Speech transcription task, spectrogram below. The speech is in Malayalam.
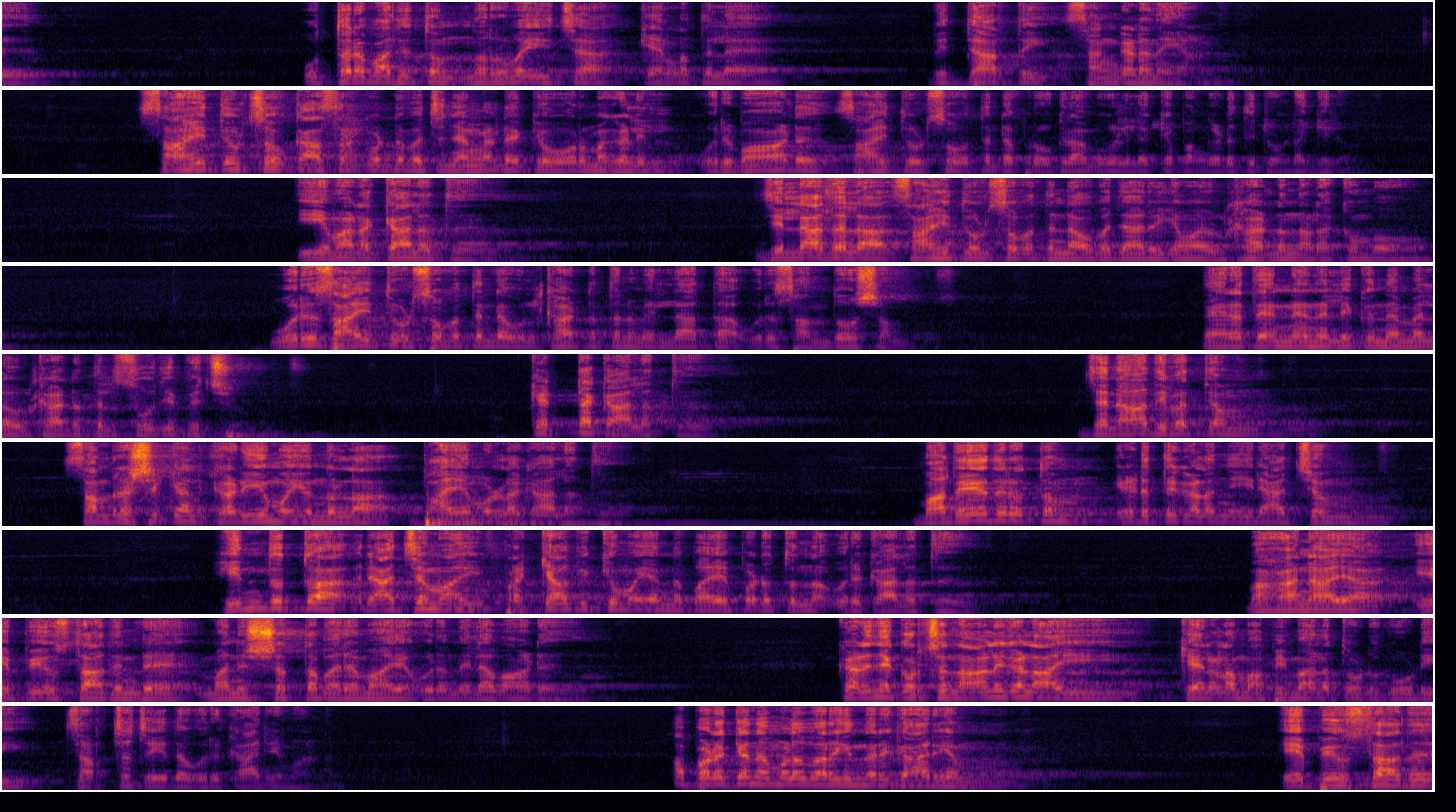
ഉത്തരവാദിത്വം നിർവഹിച്ച കേരളത്തിലെ വിദ്യാർത്ഥി സംഘടനയാണ്. സാഹിത്യോത്സവ് കാസർഗോട്ട് വെച്ച് ഞങ്ങളുടെയൊക്കെ ഓർമ്മകളിൽ ഒരുപാട് സാഹിത്യോത്സവത്തിന്റെ പ്രോഗ്രാമുകളിലൊക്കെ പങ്കെടുത്തിട്ടുണ്ടെങ്കിലും ഈ മഴക്കാലത്ത് ജില്ലാതല സാഹിത്യോത്സവത്തിന്റെ ഔപചാരികമായ ഉദ്ഘാടനം നടക്കുമ്പോൾ ഒരു സാഹിത്യോത്സവത്തിന്റെ ഉദ്ഘാടനത്തിനും ഇല്ലാത്ത ഒരു സന്തോഷം നേരത്തെ എന്നെ നെല്ലിക്കുന്ന എം എൽ എ ഉദ്ഘാടനത്തിൽ സൂചിപ്പിച്ചു. കെട്ടകാലത്ത് ജനാധിപത്യം സംരക്ഷിക്കാൻ കഴിയുമോ എന്നുള്ള ഭയമുള്ള കാലത്ത് മതേതരത്വം എടുത്തു കളഞ്ഞ് ഈ രാജ്യം ഹിന്ദുത്വ രാജ്യമായി പ്രഖ്യാപിക്കുമോ എന്ന് ഭയപ്പെടുത്തുന്ന ഒരു കാലത്ത് മഹാനായ എ പി ഉസ്താദിന്റെ മനുഷ്യത്വപരമായ ഒരു നിലപാട് കഴിഞ്ഞ കുറച്ച് നാളുകളായി കേരളം അഭിമാനത്തോടു കൂടി ചർച്ച ചെയ്ത ഒരു കാര്യമാണ്. അപ്പോഴൊക്കെ നമ്മൾ പറയുന്നൊരു കാര്യം എ പി ഉസ്താദ്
